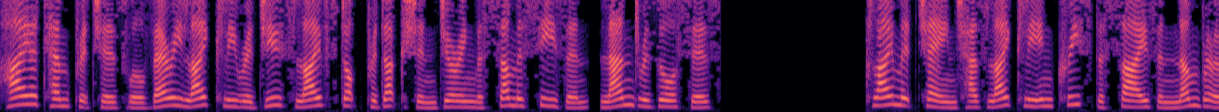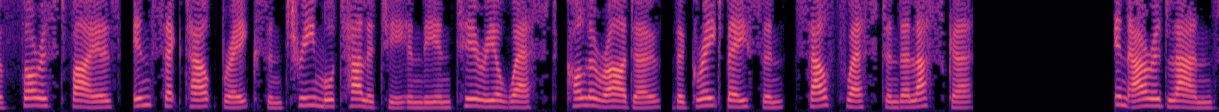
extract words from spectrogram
Higher temperatures will very likely reduce livestock production during the summer season. Land resources, Climate change has likely increased the size and number of forest fires, insect outbreaks and tree mortality in the interior west Colorado, the Great Basin, southwest and Alaska. In arid lands,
